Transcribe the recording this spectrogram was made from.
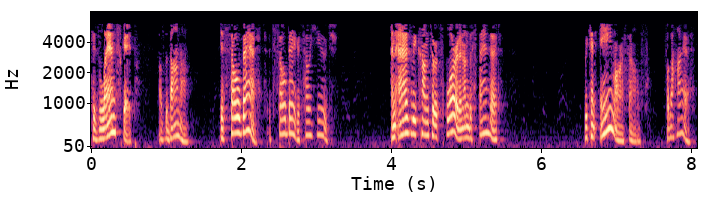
his landscape of the Dharma, is so vast, it's so big, it's so huge. And as we come to explore it and understand it, we can aim ourselves for the highest,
